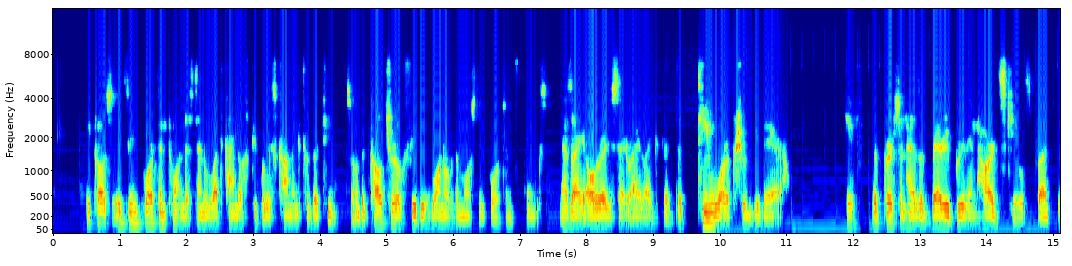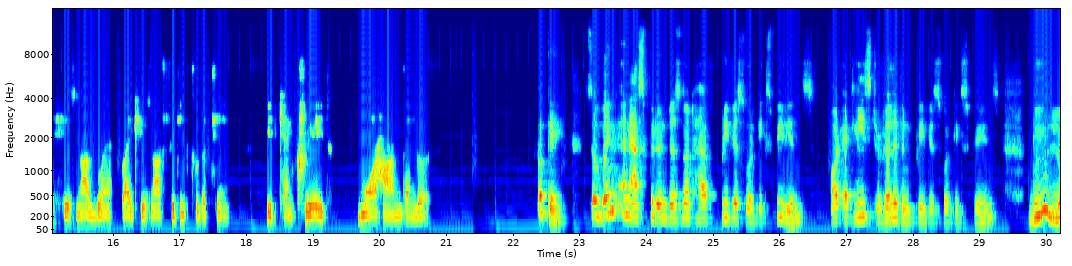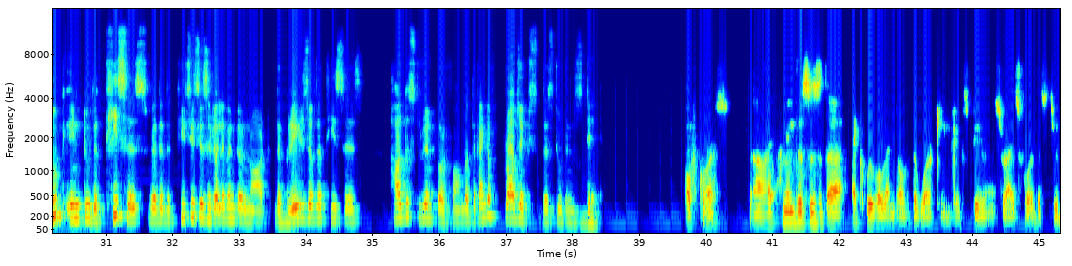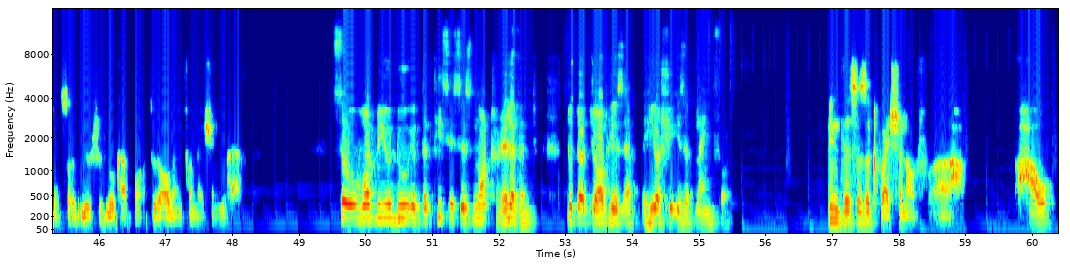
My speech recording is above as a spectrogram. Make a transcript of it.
because it's important to understand what kind of people is coming to the team. So the cultural fit is one of the most important things. As I already said, right, like the, the teamwork should be there. If the person has a very brilliant hard skills, but he's not like he's not fitting to the team, it can create more harm than good. Okay, so when an aspirant does not have previous work experience, or at least relevant previous work experience, do you look into the thesis, whether the thesis is relevant or not, the grades of the thesis, how the student performed, or the kind of projects the students did? Of course. Uh, I mean, this is the equivalent of the working experience, right, for the students. So you should look up to all the information you have. So, what do you do if the thesis is not relevant to the job he, is, he or she is applying for? I mean, this is a question of uh, how,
